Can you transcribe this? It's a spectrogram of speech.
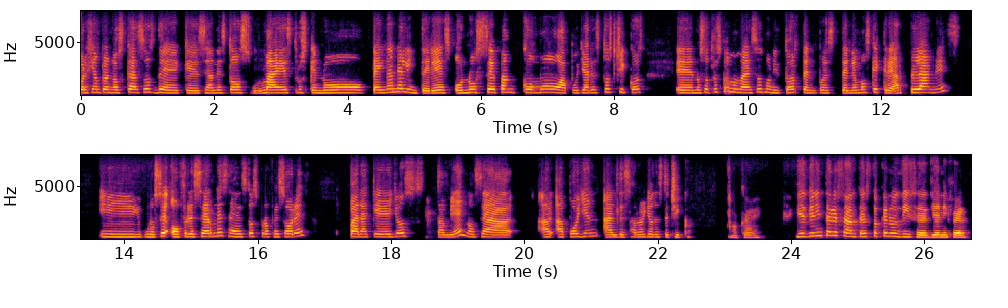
por ejemplo, en los casos de que sean estos maestros que no tengan el interés o no sepan cómo apoyar a estos chicos, eh, nosotros como maestros monitor pues tenemos que crear planes y, no sé, ofrecerles a estos profesores para que ellos también, o sea, apoyen al desarrollo de este chico. Ok. Y es bien interesante esto que nos dices, Jennifer,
